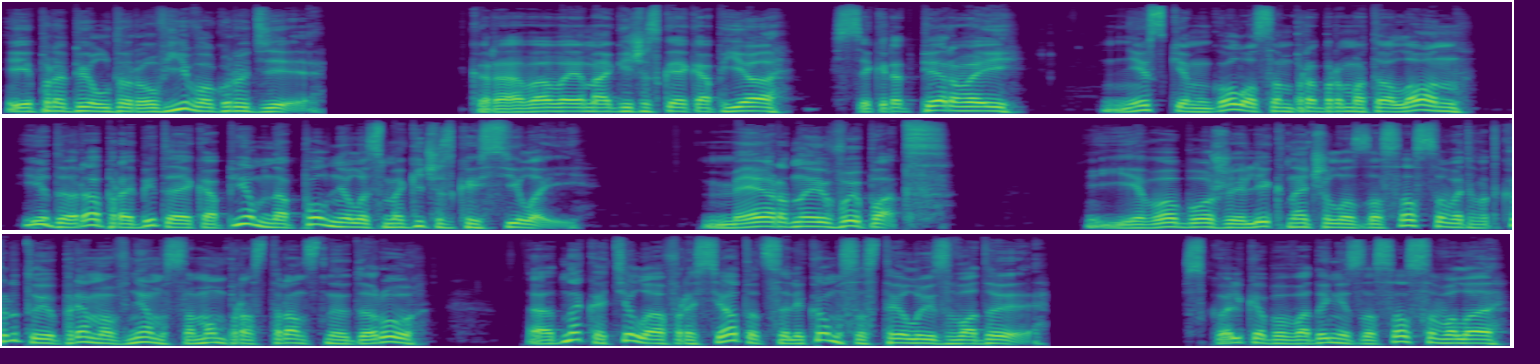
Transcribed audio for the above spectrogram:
и пробил дыру в его груди. «Кровавое магическое копье! Секрет первый!» Низким голосом пробормотал он, и дыра, пробитая копьем, наполнилась магической силой. «Мерный выпад!» Его божий лик начало засасывать в открытую прямо в нем самом пространственную дыру, однако тело Афросиата целиком состояло из воды. Сколько бы воды ни засасывало,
